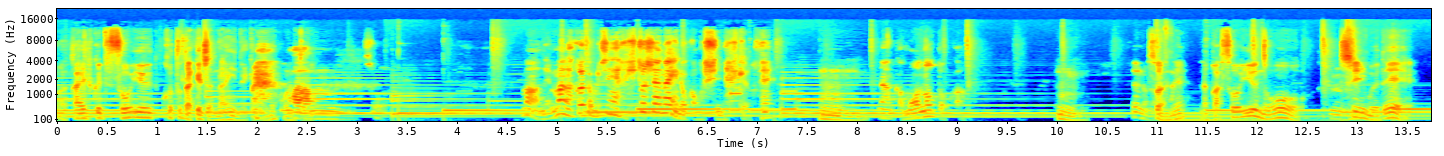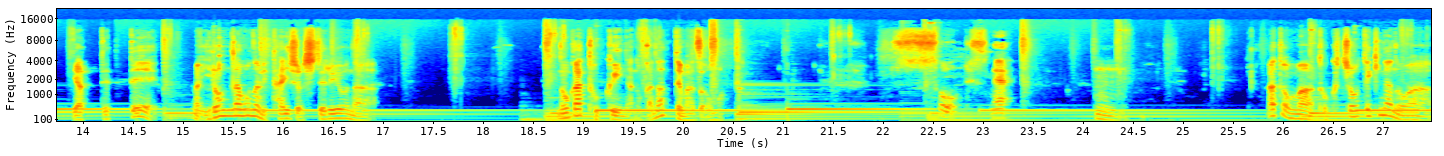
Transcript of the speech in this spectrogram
まあ、回復ってそういうことだけじゃないんだけどね、本あ当に。うん、そう。まあね、まあこれが別に人じゃないのかもしれないけどね。うん。なんか物とか、うん。そうそうだね。なんかそういうのをうんチームでやってって、まあ、いろんなものに対処してるようなのが得意なのかなってまず思った。そうですね。うん。あとまあ特徴的なのは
